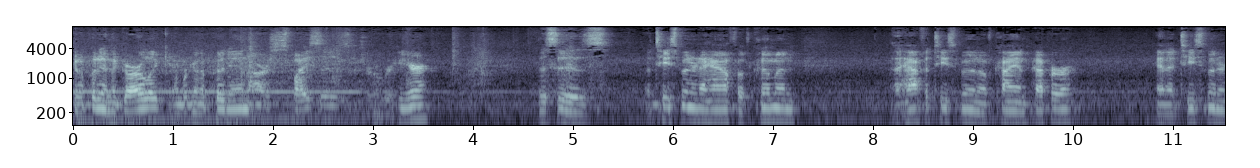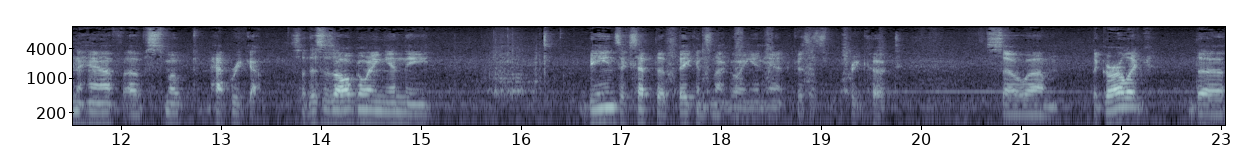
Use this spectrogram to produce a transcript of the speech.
To put in the garlic and we're going to put in our spices, which are over here. This is a teaspoon and a half of cumin, a half a teaspoon of cayenne pepper, and a teaspoon and a half of smoked paprika. So this is all going in the beans, except the bacon's not going in yet because it's pre-cooked. So um, the garlic, the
